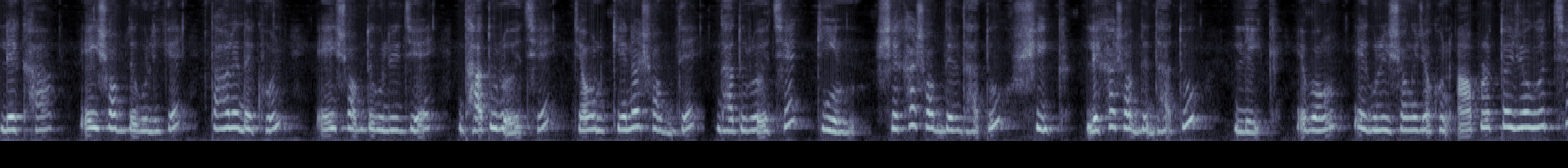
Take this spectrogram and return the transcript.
লেখা এই শব্দগুলিকে, তাহলে দেখুন এই শব্দগুলির যে ধাতু রয়েছে, যেমন কেনা শব্দে ধাতু রয়েছে কিন। শেখা শব্দের ধাতু শিখ, লেখা শব্দের ধাতু লিখ। এবং এগুলির সঙ্গে যখন আপ্রত্যয় যোগ হচ্ছে,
